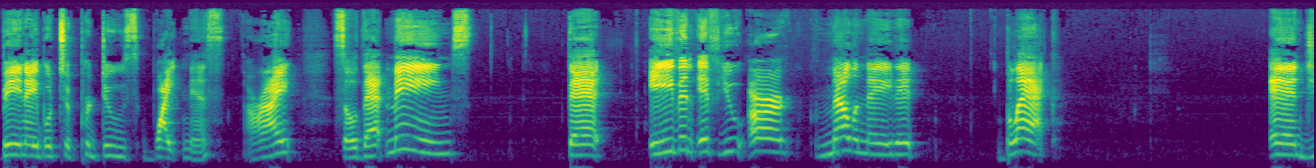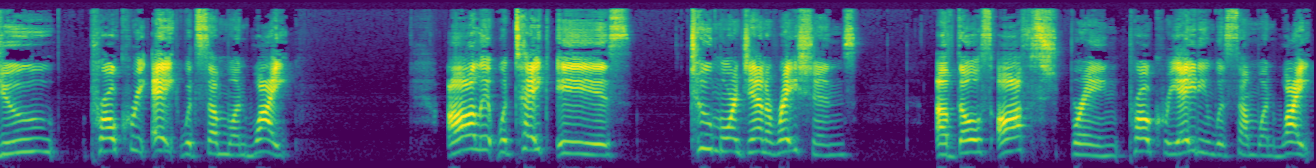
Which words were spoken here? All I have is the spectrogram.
being able to produce whiteness. All right. So that means that even if you are melanated black and you procreate with someone white, all it would take is two more generations of those offspring procreating with someone white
